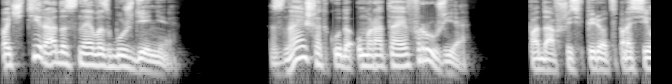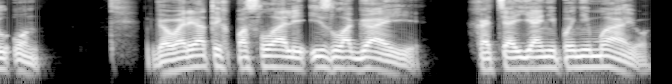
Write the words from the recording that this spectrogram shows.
почти радостное возбуждение. «Знаешь, откуда у Маратаев ружья?» Подавшись вперед, спросил он. «Говорят, их послали из Лагаи. Хотя я не понимаю,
